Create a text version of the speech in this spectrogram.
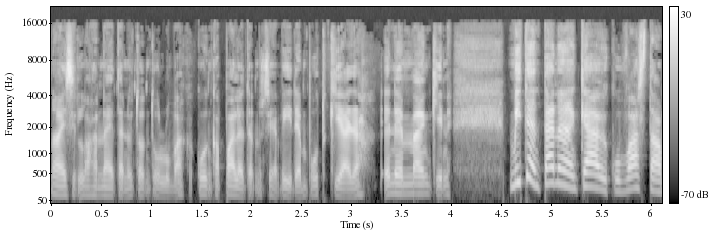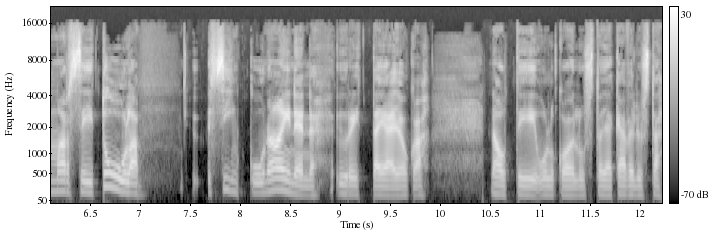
Naisillahan näitä nyt on tullut vaikka kuinka paljon tämmöisiä viiden putkia ja enemmänkin. Miten tänään käy, kun vastaan marssii Tuula, sinkkuu nainen yrittäjä, joka nauttii ulkoilusta ja kävelystä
